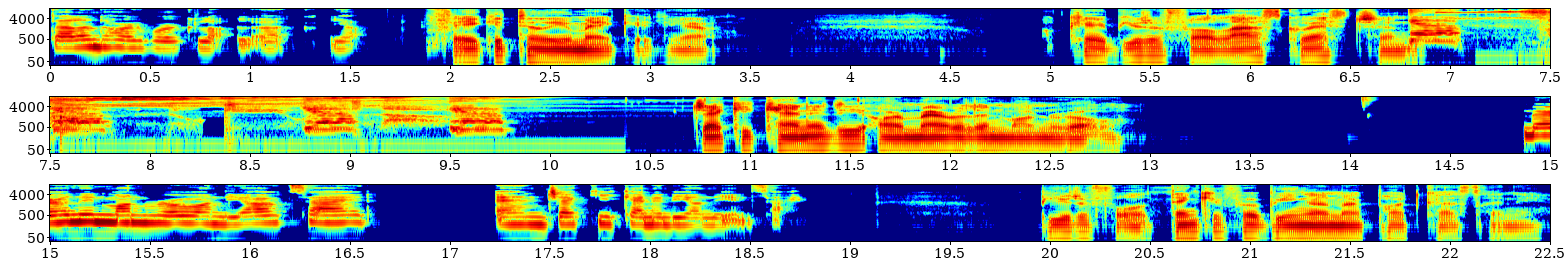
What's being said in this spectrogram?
Talent, hard work, luck, luck. yeah. Fake it till you make it, yeah. Okay, beautiful. Last question. Jackie Kennedy or Marilyn Monroe? Marilyn Monroe on the outside and Jackie Kennedy on the inside. Beautiful. Thank you for being on my podcast, Renee.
